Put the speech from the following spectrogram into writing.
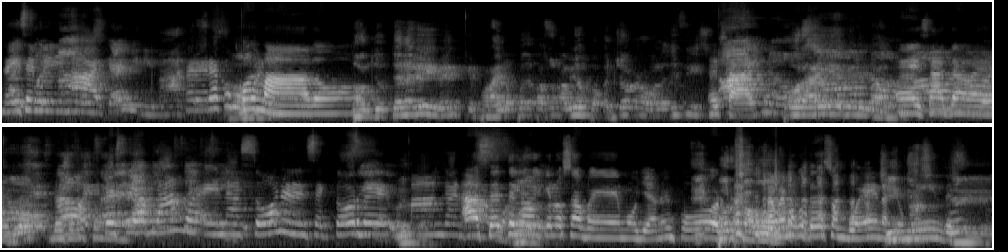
Le dicen minimarket. minimarket. Pero era como. Colmado. Donde ustedes viven, que por ahí no puede pasar un avión porque choca con el edificio. Exacto. Ay, no, Por ahí es minimal. no, Exactamente. Te estoy hablando en la zona, en el sector Sí. de manga. en Hacértelo agua. y que lo sabemos, ya no Eh, importa. por favor. Sabemos que ustedes son buenas y humildes. eh,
